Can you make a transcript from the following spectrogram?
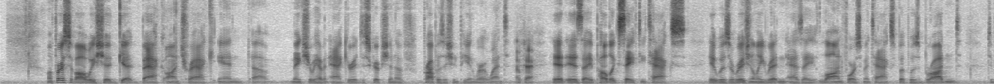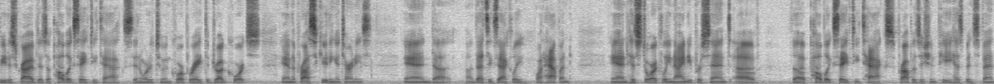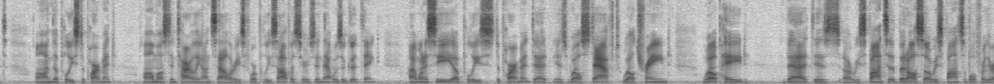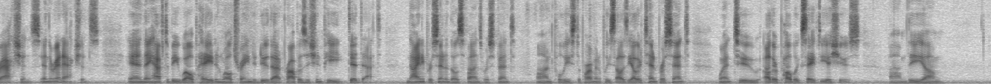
Well, first of all, we should get back on track and uh, make sure we have an accurate description of Proposition P and where it went. Okay. It is a public safety tax. It was originally written as a law enforcement tax, but was broadened to be described as a public safety tax in order to incorporate the drug courts and the prosecuting attorneys. And uh, uh, that's exactly what happened. And historically, 90% of the public safety tax, Proposition P, has been spent on the police department, almost entirely on salaries for police officers, and that was a good thing. I want to see a police department that is well staffed, well trained, well paid, that is uh, responsive, but also responsible for their actions and their inactions. And they have to be well paid and well trained to do that. Proposition P did that. 90% of those funds were spent on police department and police salaries. The other 10% went to other public safety issues. Um, the um,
